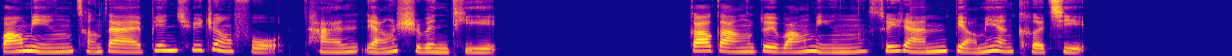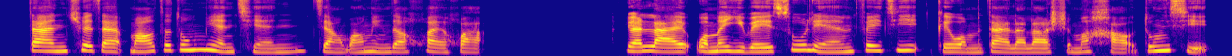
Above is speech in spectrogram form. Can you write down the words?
王明曾在边区政府谈粮食问题。高岗对王明虽然表面客气，但却在毛泽东面前讲王明的坏话。原来我们以为苏联飞机给我们带来了什么好东西，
